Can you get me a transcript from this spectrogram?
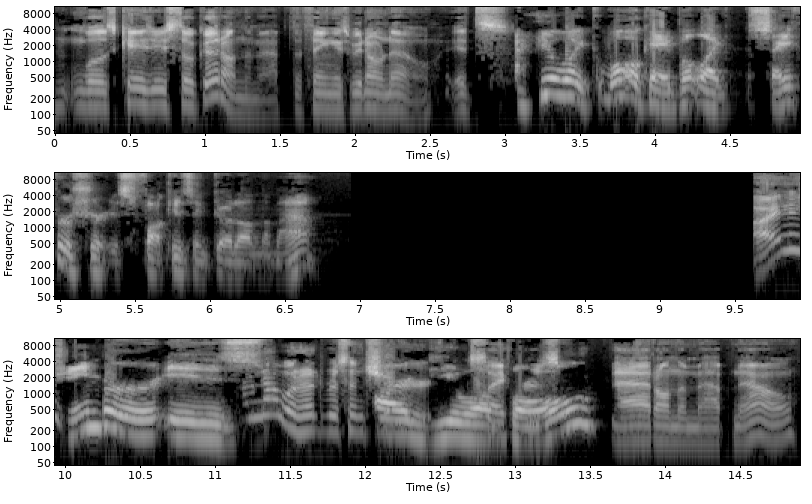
Well, is KJ still good on the map? The thing is, we don't know. It's I feel like well, okay, but like Cypher sure as fuck isn't good on the map. I Chamber is I'm not 100 percent sure. Cypher's arguable. bad on the map now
